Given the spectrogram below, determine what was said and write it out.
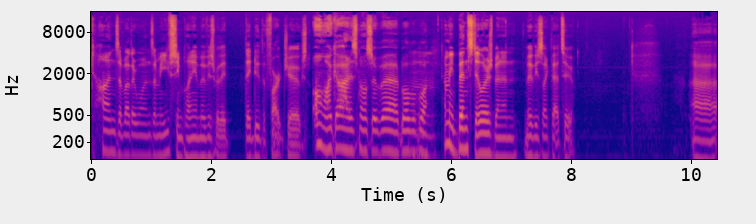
tons of other ones. I mean, you've seen plenty of movies where they they do the fart jokes. Oh my god, it smells so bad. Blah blah blah. Mhm. I mean, Ben Stiller's been in movies like that too. Uh,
